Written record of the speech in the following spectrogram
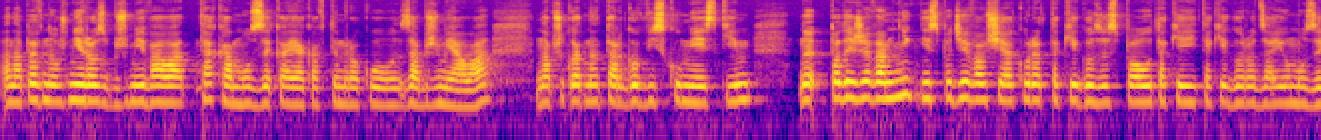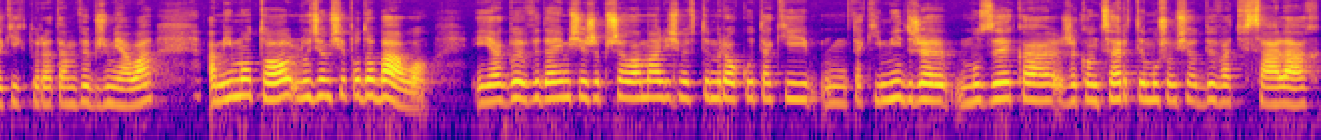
a na pewno już nie rozbrzmiewała taka muzyka, jaka w tym roku zabrzmiała. Na przykład na targowisku miejskim no, podejrzewam, nikt nie spodziewał się akurat takiego zespołu, takiej, takiego rodzaju muzyki, która tam wybrzmiała, a mimo to ludziom się podobało. I jakby wydaje mi się, że przełamaliśmy w tym roku taki, mm, taki mit, że muzyka, że koncerty muszą się odbywać w salach,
